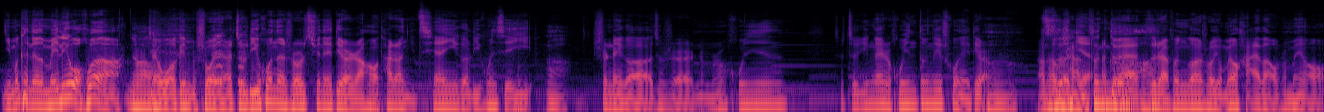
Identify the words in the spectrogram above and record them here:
你们肯定没离过婚啊。啊，这我跟你们说一下，就离婚的时候去那地儿，然后他让你签一个离婚协议，啊，是那个就是那么说婚姻。就就应该是婚姻登记处那地儿，嗯，然后他问你对啊资产分割，说有没有孩子？我说没有。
